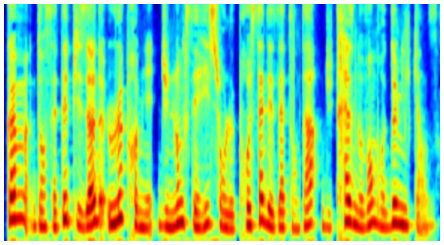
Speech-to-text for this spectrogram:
comme dans cet épisode, le premier d'une longue série sur le procès des attentats du 13 novembre 2015.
